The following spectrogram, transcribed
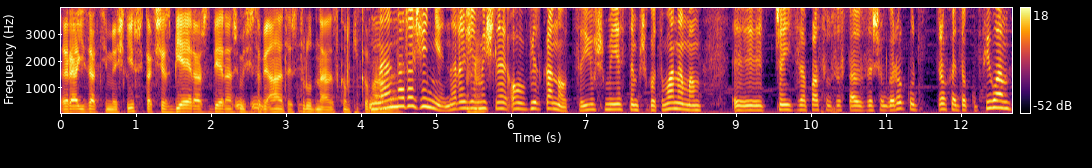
y, realizacji myślisz? I tak się zbierasz, zbierasz, myślisz sobie, ale to jest trudne, ale skomplikowane. Na, na razie nie. Na razie Mhm. myślę o Wielkanocy. Już my jestem przygotowana, mam y, część zapasów została z zeszłego roku, trochę dokupiłam.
